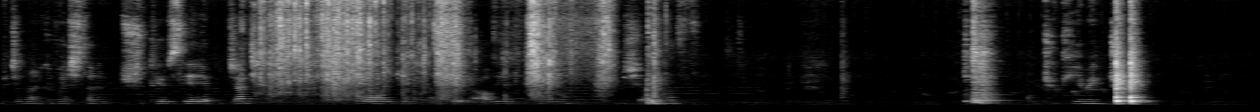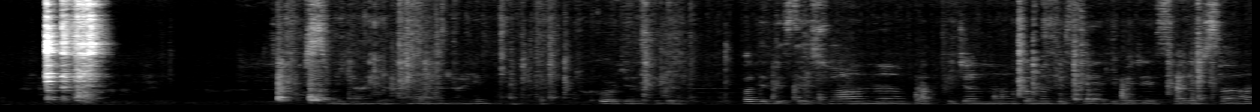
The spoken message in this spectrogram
yapacağım arkadaşlar. Şu tepsiye yapacağım. Yağlı böyle alayım. Bir şey olmaz. Çünkü yemek çok. Bismillahirrahmanirrahim. Gördüğünüz gibi patatesi, soğanı, patlıcanı, domatesi, biberi, sarımsağı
